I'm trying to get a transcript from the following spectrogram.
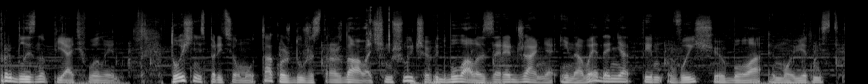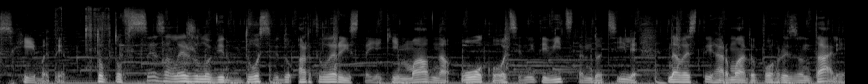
приблизно 5 хвилин. Точність при цьому також дуже страждала. Чим швидше відбувалось заряджання і наведення, тим вищою була ймовірність схибити. Тобто, все залежало від досвіду артилериста, який мав на око оцінити відстань до цілі, навести гармату по горизонталі,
